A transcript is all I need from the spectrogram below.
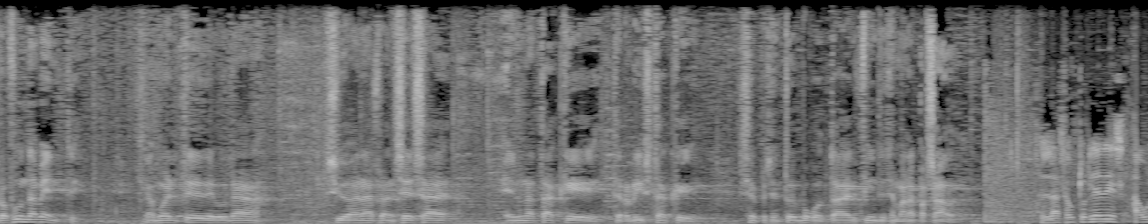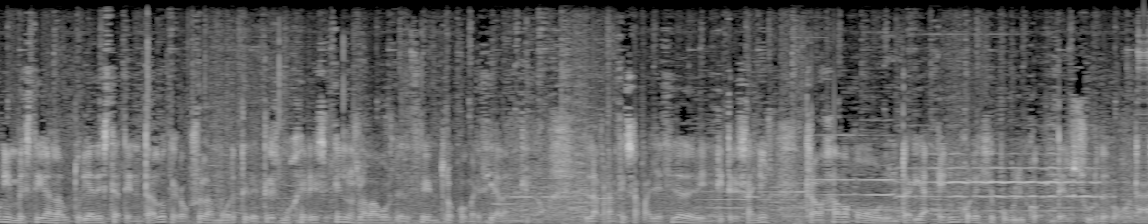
profundamente la muerte de una ciudadana francesa en un ataque terrorista que se presentó en Bogotá el fin de semana pasado. Las autoridades aún investigan la autoría de este atentado que causó la muerte de tres mujeres en los lavabos del centro comercial Antino. La francesa fallecida de 23 años trabajaba como voluntaria en un colegio público del sur de Bogotá.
